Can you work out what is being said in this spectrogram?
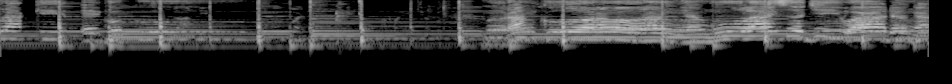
rakit egoku. Merangkul orang-orang yang mulai sejiwa denganku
